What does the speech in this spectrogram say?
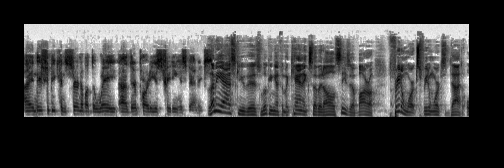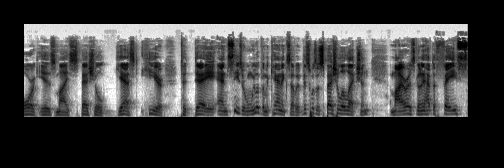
uh, and they should be concerned about the way uh, their party is treating Hispanics. Let me ask you this, looking at the mechanics of it all, Cesar Ybarra, FreedomWorks, freedomworks.org is my special guest here today. And Cesar, when we look at the mechanics of it, this was a special election. Mayra is going to have to face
